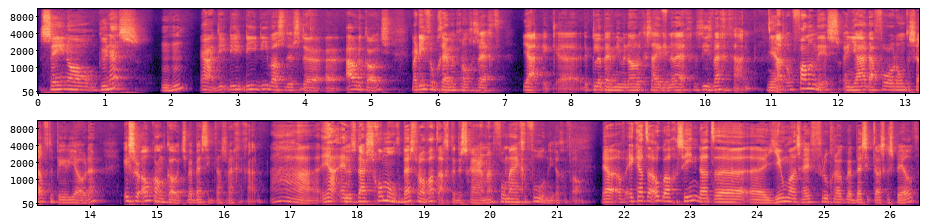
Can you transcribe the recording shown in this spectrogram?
Zeno Gunes, mhm. ja, die, die, die, die was dus de oude coach. Maar die heeft op een gegeven moment gewoon gezegd... Ja, ik, de club heeft me niet meer nodig, hier in de weg. Dus die is weggegaan. Ja. Maar het opvallende is, een jaar daarvoor, rond dezelfde periode... is er ook al een coach bij Besiktas weggegaan. Ah, ja, en Dus daar schommelt best wel wat achter de schermen. Voor mijn gevoel in ieder geval. Ja, of ik had ook wel gezien dat Yilmaz heeft vroeger ook bij Besiktas gespeeld.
